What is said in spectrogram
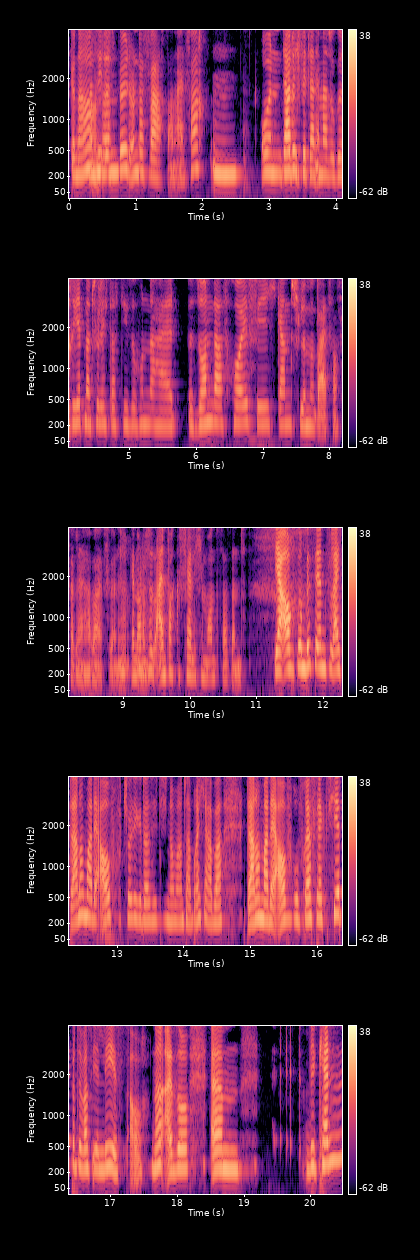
genau. Man sieht das Bild und das war's dann einfach. Mhm. Und dadurch wird dann immer suggeriert natürlich, dass diese Hunde halt besonders häufig ganz schlimme Beißvorfälle herbeiführen. Ja, genau, ja. dass es einfach gefährliche Monster sind. Ja, auch so ein bisschen vielleicht da nochmal der Aufruf, entschuldige, dass ich dich nochmal unterbreche, aber da nochmal der Aufruf, reflektiert bitte, was ihr lest auch. Ne? Also ähm, wir kennen,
